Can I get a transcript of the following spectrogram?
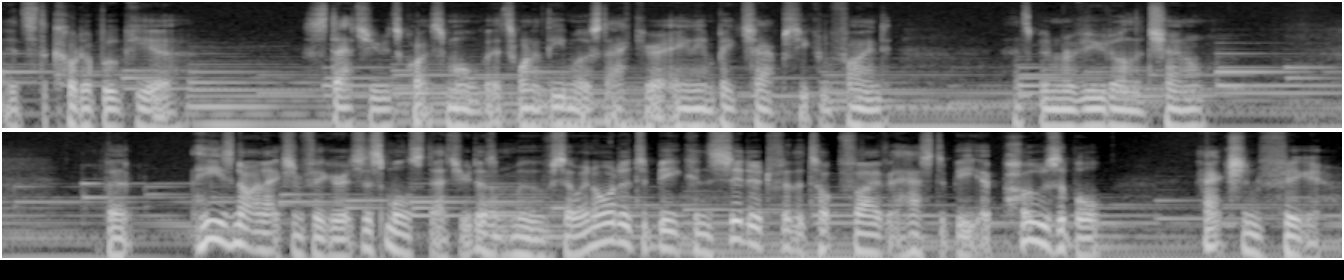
it's the Kotobukiya statue, it's quite small but it's one of the most accurate Alien Big Chaps you can find. It's been reviewed on the channel. But he's not an action figure, it's a small statue, it doesn't move, so in order to be considered for the top 5 it has to be a posable action figure.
